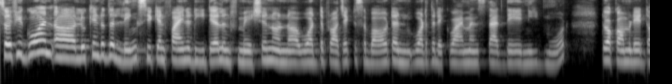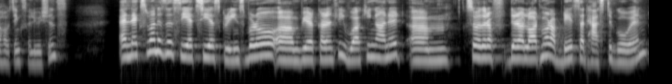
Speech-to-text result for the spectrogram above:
So if you go and uh, look into the links, you can find a detailed information on uh, what the project is about and what are the requirements that they need more to accommodate the housing solutions. And next one is the CHCS Greensboro. Um, we are currently working on it. Um, so there are, there are a lot more updates that has to go in.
